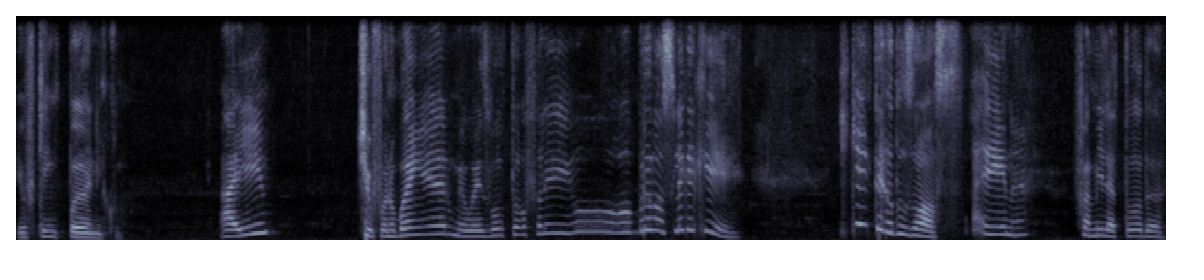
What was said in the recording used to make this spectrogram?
Eu fiquei em pânico. Aí, tio foi no banheiro, meu ex voltou. Eu falei, ô, ô Bruno, se liga aqui. O que, que é enterro dos ossos? Aí, né? Família toda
